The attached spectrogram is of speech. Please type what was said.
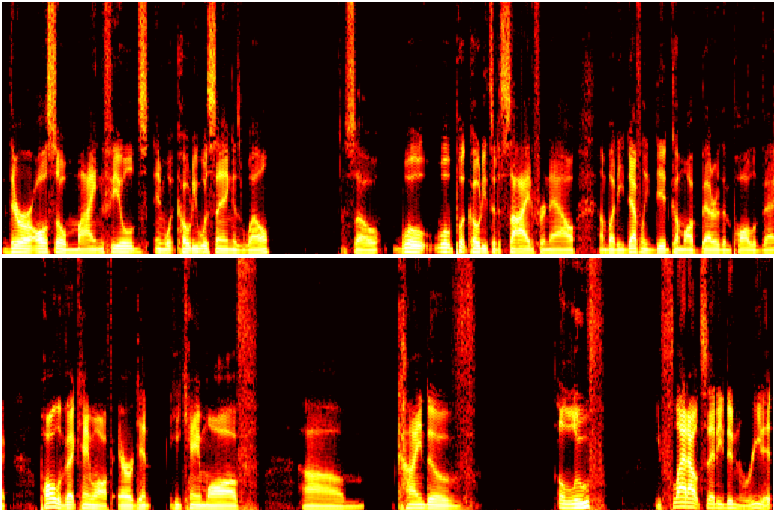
there are also minefields in what Cody was saying as well. So we'll we'll put Cody to the side for now, um, but he definitely did come off better than Paul Levesque. Paul Levesque came off arrogant. He came off um, kind of aloof. He flat out said he didn't read it.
